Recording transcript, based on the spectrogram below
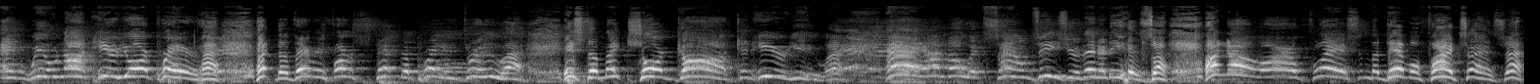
and will not hear your prayer. At the very first step to praying through is to make sure God can hear you. Hey, I know it sounds easier than it is. I know our flesh and the devil fight fights us. Uh,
